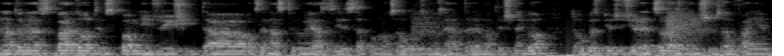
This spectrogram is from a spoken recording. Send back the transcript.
Natomiast warto o tym wspomnieć, że jeśli ta ocena stylu jazdy jest za pomocą rozwiązania telematycznego, to ubezpieczyciele coraz większym zaufaniem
